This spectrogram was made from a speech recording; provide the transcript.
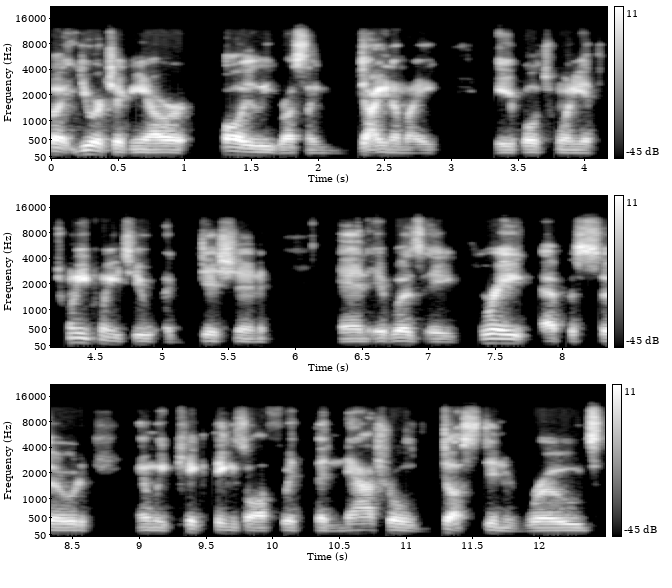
But you are checking our All Elite Wrestling Dynamite April 20th, 2022 edition. And it was a great episode. And we kick things off with the natural Dustin Rhodes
